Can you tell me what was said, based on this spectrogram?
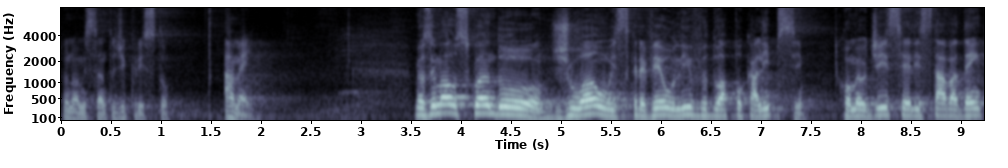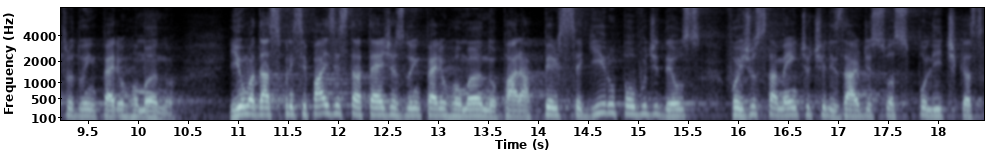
no nome santo de Cristo. Amém. Meus irmãos, quando João escreveu o livro do Apocalipse, como eu disse, ele estava dentro do Império Romano. E uma das principais estratégias do Império Romano para perseguir o povo de Deus foi justamente utilizar de suas políticas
